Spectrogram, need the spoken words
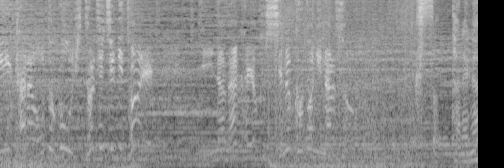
いいから男を人質に取れ。皆仲良く死ぬことになるぞ。クソったれが。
